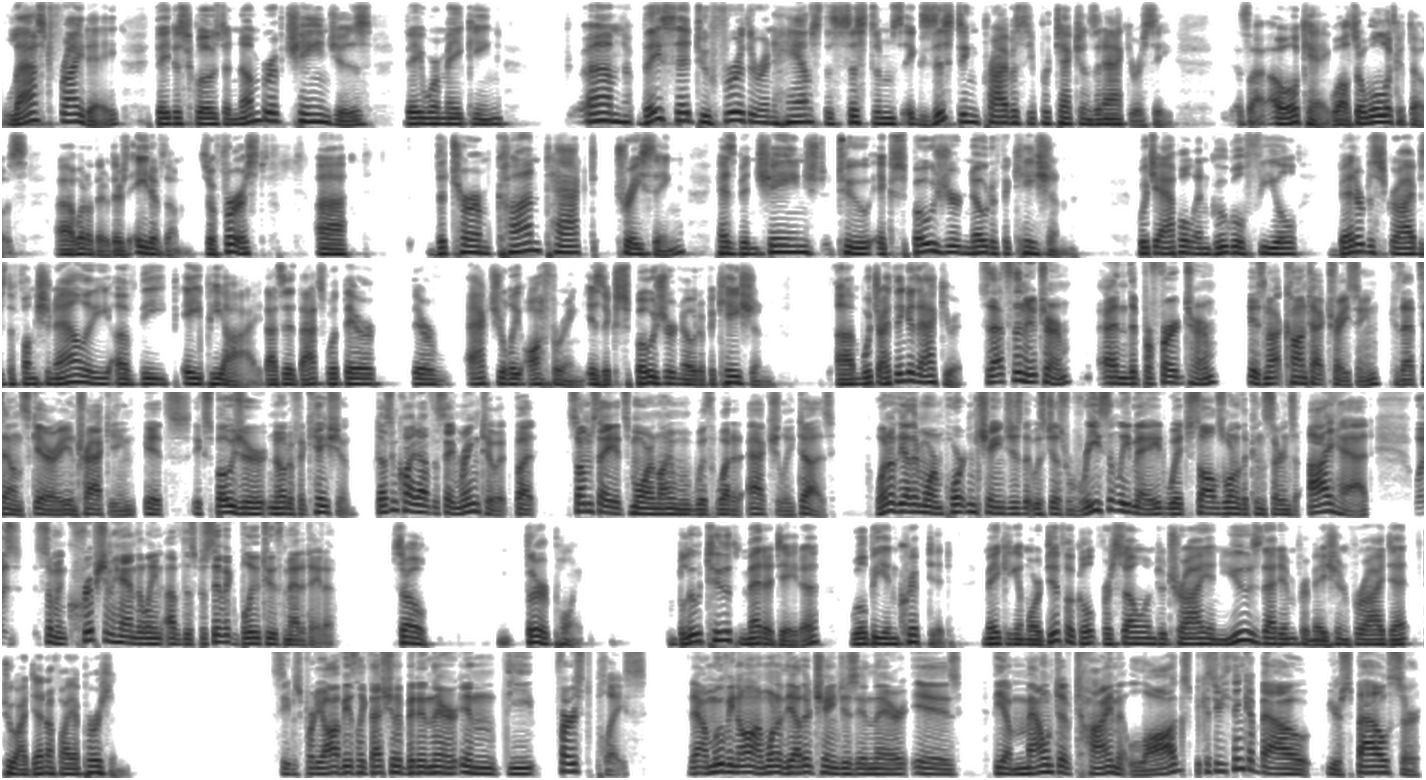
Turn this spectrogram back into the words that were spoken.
Last Friday, they disclosed a number of changes they were making. Um, they said to further enhance the system's existing privacy protections and accuracy. Like, oh, okay. Well, so we'll look at those. Uh, what are there? There's eight of them. So first, uh, the term contact tracing has been changed to exposure notification, which Apple and Google feel better describes the functionality of the API. That's it. That's what they're they're actually offering is exposure notification, um, which I think is accurate. So that's the new term, and the preferred term is not contact tracing because that sounds scary and tracking. It's exposure notification. Doesn't quite have the same ring to it, but some say it's more in line with what it actually does. One of the other more important changes that was just recently made, which solves one of the concerns I had, was some encryption handling of the specific Bluetooth metadata. So, third point Bluetooth metadata will be encrypted, making it more difficult for someone to try and use that information for ident- to identify a person. Seems pretty obvious, like that should have been in there in the first place. Now, moving on, one of the other changes in there is the amount of time it logs. Because if you think about your spouse or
